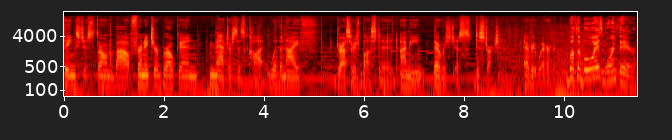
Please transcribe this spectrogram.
things just thrown about, furniture broken, mattresses cut with a knife, dressers busted. I mean, there was just destruction everywhere. But the boys weren't there.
